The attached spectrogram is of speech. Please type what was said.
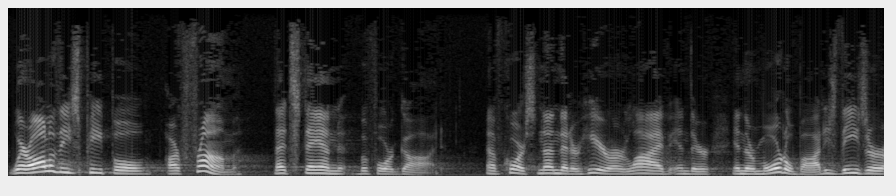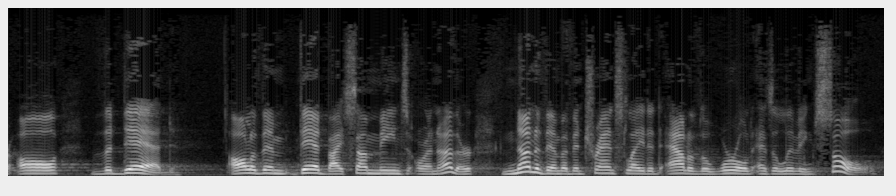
where all of these people are from that stand before God. Now, of course, none that are here are alive in their, in their mortal bodies. These are all the dead. All of them dead by some means or another. None of them have been translated out of the world as a living soul.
